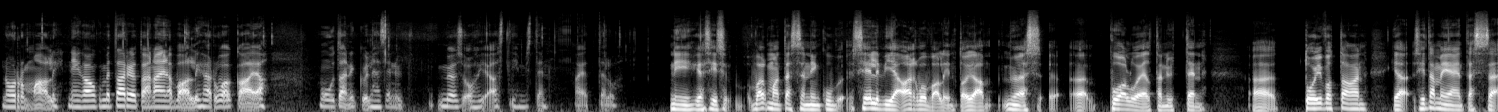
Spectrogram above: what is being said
normaali. Niin kauan kun me tarjotaan aina vaan liharuokaa ja muuta, niin kyllähän se nyt myös ohjaa ihmisten ajattelua. Niin, ja siis varmaan tässä niin kuin selviä arvovalintoja myös puolueelta nytten toivotaan, ja sitä me jäin tässä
